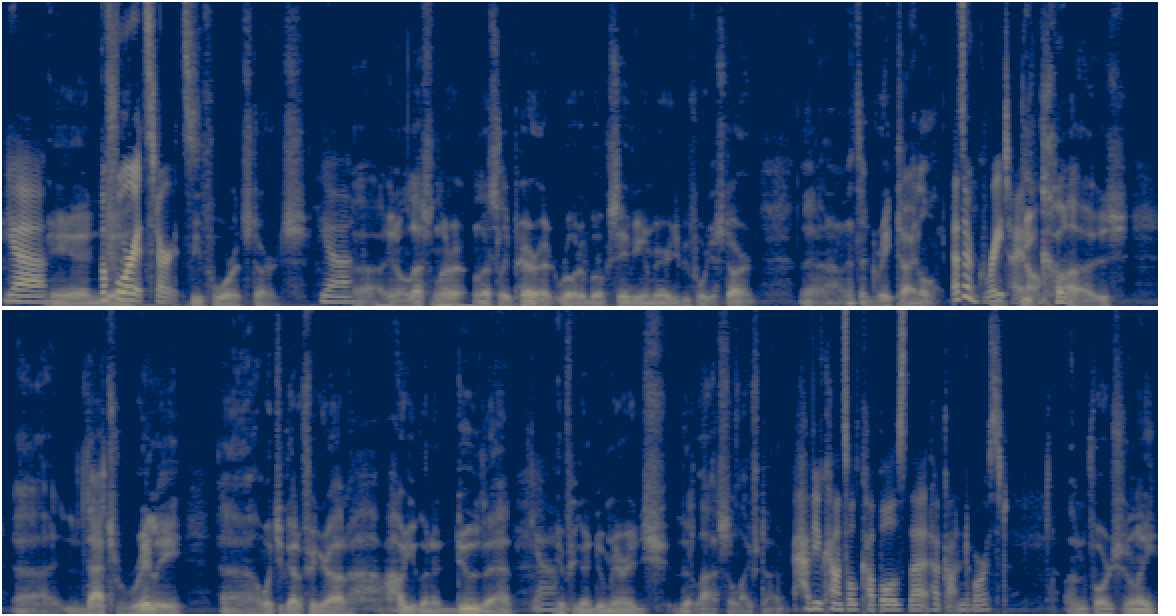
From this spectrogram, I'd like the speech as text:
Yeah. and Before uh, it starts. before it starts. Yeah. Uh, you know, Leslie, Leslie Parrott wrote a book, "Saving Your Marriage Before You Start." Uh, that's a great title That's a great title. because uh, that's really uh, what you got to figure out how you're going to do that Yeah. if you're going to do marriage that lasts a lifetime. Have you counseled couples that have gotten divorced? Unfortunately,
